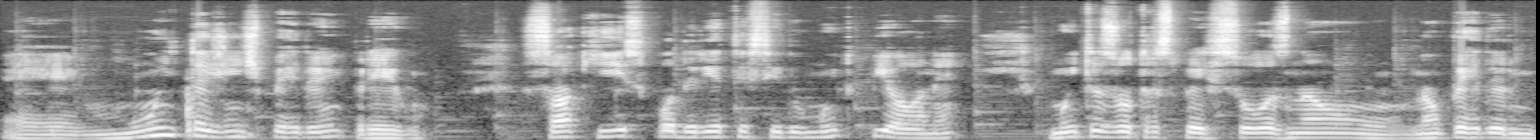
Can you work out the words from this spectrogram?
é, muita gente perdeu emprego. Só que isso poderia ter sido muito pior, né? Muitas outras pessoas não, não perderam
